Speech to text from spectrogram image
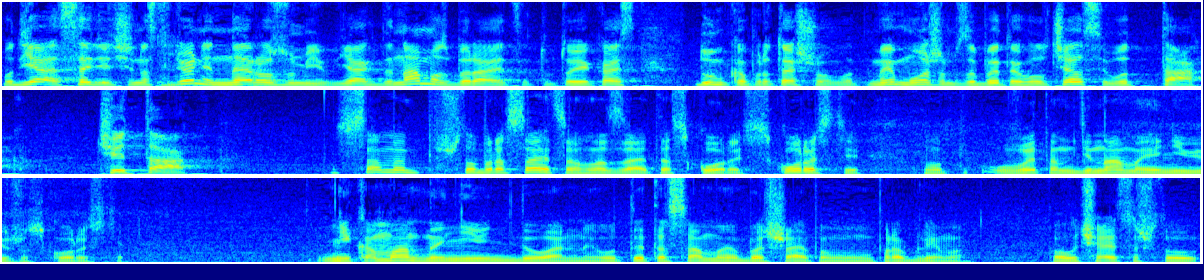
От я, сидячи на стадіоні, не розумів, як Динамо збирається. Тобто якась думка про те, що от ми можемо забити гол Челсі от так. Чи так. Самое, что бросается в глаза, это скорость. Скорости, вот в этом Динамо я не вижу скорости. Ни командной, ни индивидуальной. Вот это самая большая, по-моему, проблема. Получается, что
